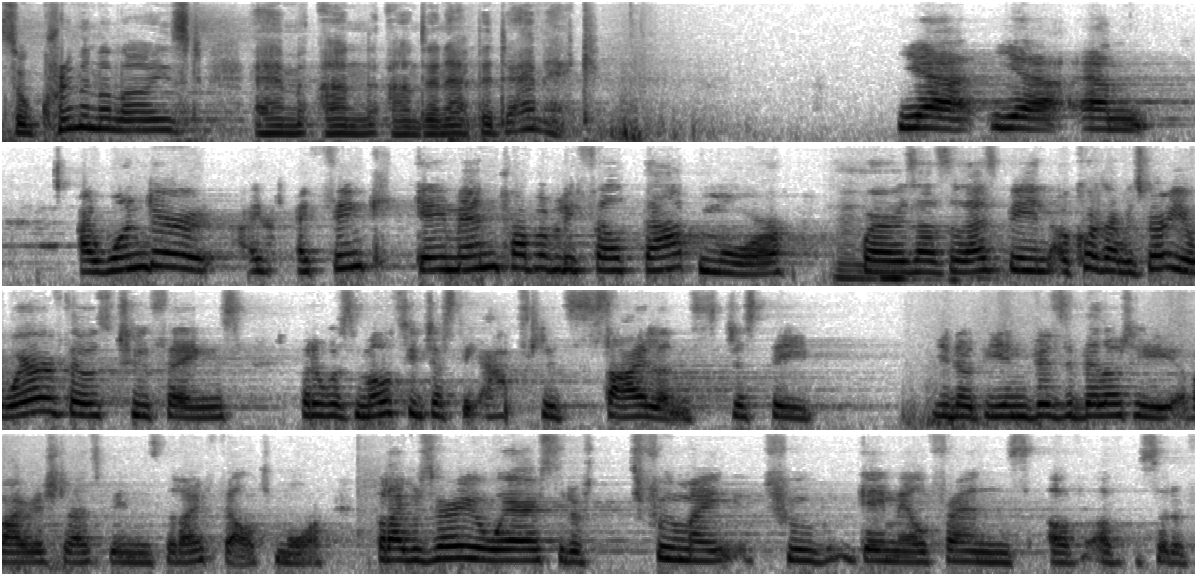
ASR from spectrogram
So criminalized um, and, and an epidemic. Yeah, yeah. Um, I wonder, I, I think gay men probably felt that more, mm. whereas as a lesbian, of course, I was very aware of those two things, but it was mostly just the absolute silence, just the, you know, the invisibility of Irish lesbians that I felt more. But I was very aware, sort of through my through gay male friends, of of sort of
